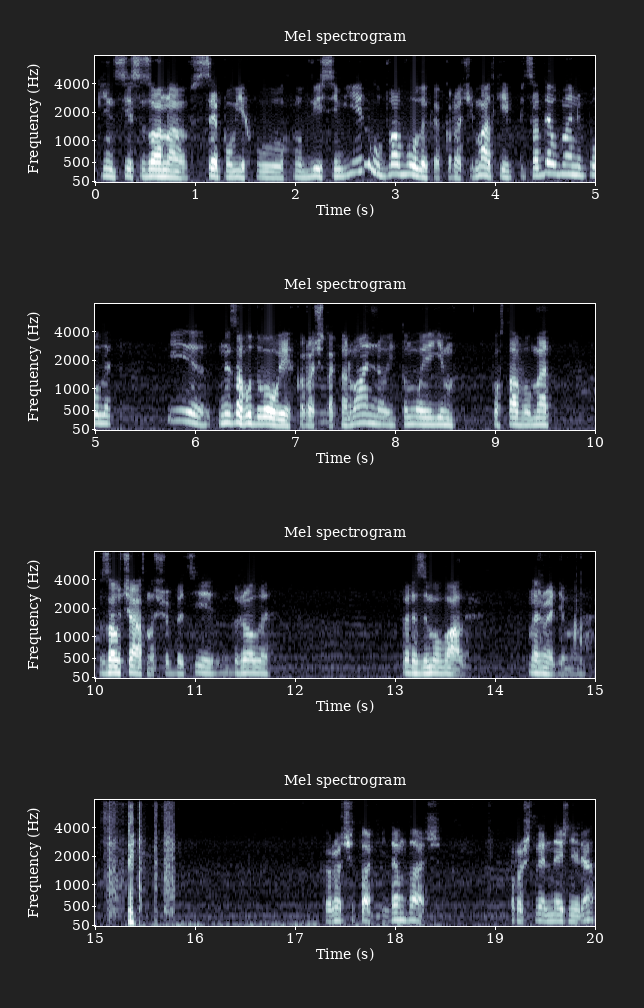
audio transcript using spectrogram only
в кінці сезону всипав їх у, у дві сім'ї, ну, у два вулика. Коротше. Матки підсадив в мене були і не загодував їх коротше, так нормально. І тому я їм поставив мед завчасно, щоб ці бджоли перезимували. Нажміть мене. Коротше так, йдемо далі. Пройшли нижній ряд,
